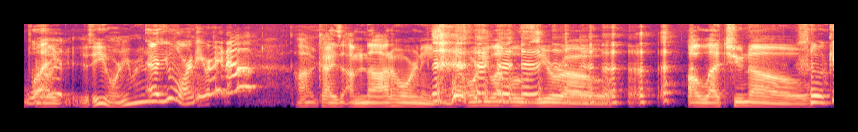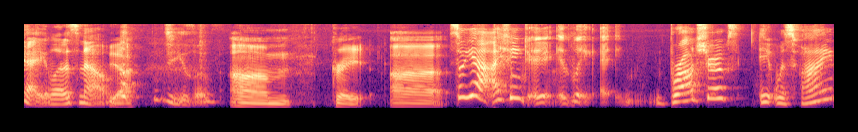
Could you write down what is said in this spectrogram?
what? Like, is he horny right now Are you horny right now? uh, guys i'm not horny horny level zero i'll let you know Okay, let us know. Yeah. Jesus. Um, great uh So yeah, I think it, it, like broad strokes, it was fine.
